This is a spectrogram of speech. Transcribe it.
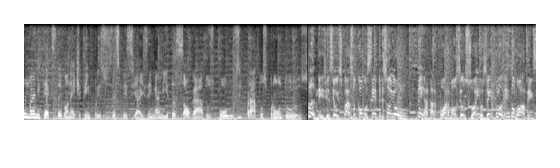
O Marmitex da Ivonete tem preços especiais em marmitas, salgados, bolos e pratos prontos. Planeje seu espaço como sempre sonhou. Venha dar forma aos seus sonhos em Florindo Móveis.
